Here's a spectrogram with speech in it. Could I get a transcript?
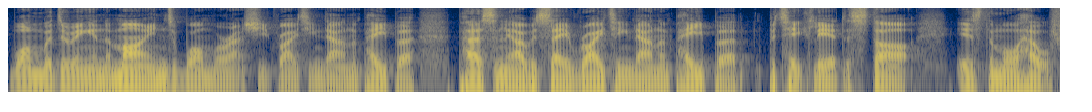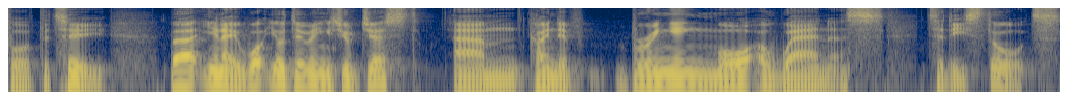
One we're doing in the mind, one we're actually writing down on paper. Personally, I would say writing down on paper, particularly at the start, is the more helpful of the two. But, you know, what you're doing is you're just um, kind of bringing more awareness to these thoughts.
